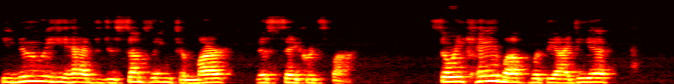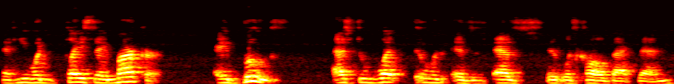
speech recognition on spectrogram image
he knew he had to do something to mark this sacred spot. So he came up with the idea that he would place a marker, a booth, as to what it was, as, as it was called back then,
